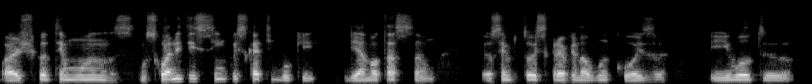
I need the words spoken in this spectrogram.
Eu acho que eu tenho uns, uns 45 sketchbook de anotação. Eu sempre estou escrevendo alguma coisa, e o outro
